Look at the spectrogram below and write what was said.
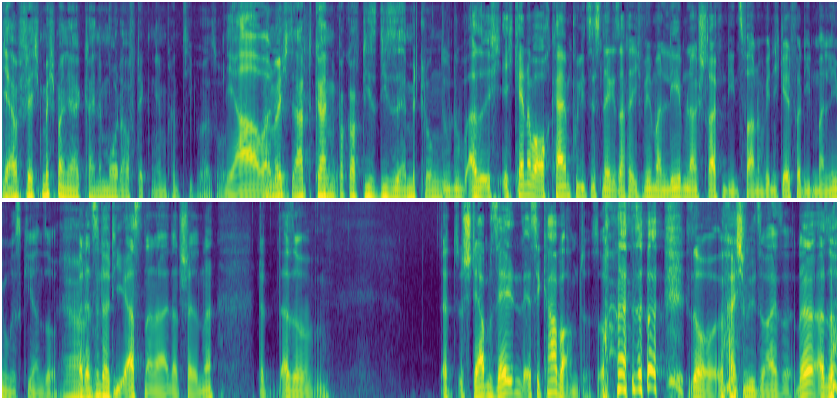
Ja, aber vielleicht möchte man ja keine Morde aufdecken im Prinzip oder so. Ja, aber man möchte, hat keinen Bock auf diese, diese Ermittlungen. Du, du, also ich, ich kenne aber auch keinen Polizisten, der gesagt hat, ich will mein Leben lang Streifendienst fahren und wenig Geld verdienen, mein Leben riskieren. So. Ja. Weil das sind halt die Ersten an der Einsatzstelle, ne? Das, also es sterben selten SEK-Beamte. So. Also, so, beispielsweise. Ne? Also,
